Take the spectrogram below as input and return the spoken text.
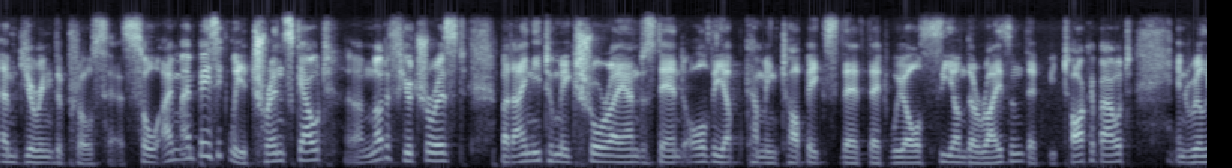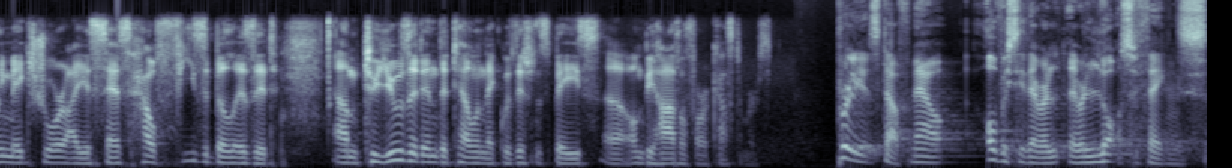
um, during the process. So I'm, I'm basically a trend scout. I'm not a futurist, but I need to make sure I understand all the upcoming topics that, that we all see on the horizon that we talk about and really make sure I assess how feasible is it um, to use it in the talent acquisition space uh, on behalf of our customers. Brilliant stuff. Now, obviously there are there are lots of things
